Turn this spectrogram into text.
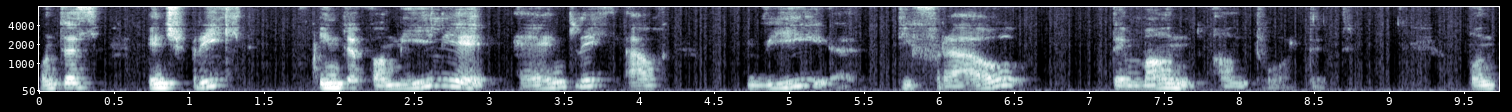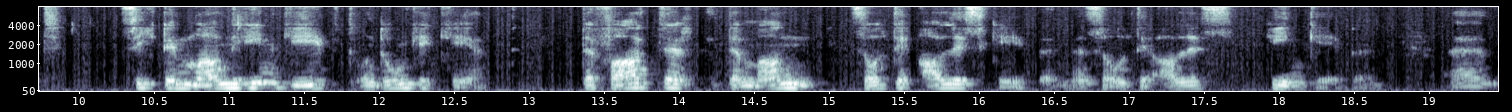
Und das entspricht in der Familie ähnlich auch wie die Frau dem Mann antwortet und sich dem Mann hingibt und umgekehrt. Der Vater, der Mann sollte alles geben, er sollte alles hingeben. Ähm,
